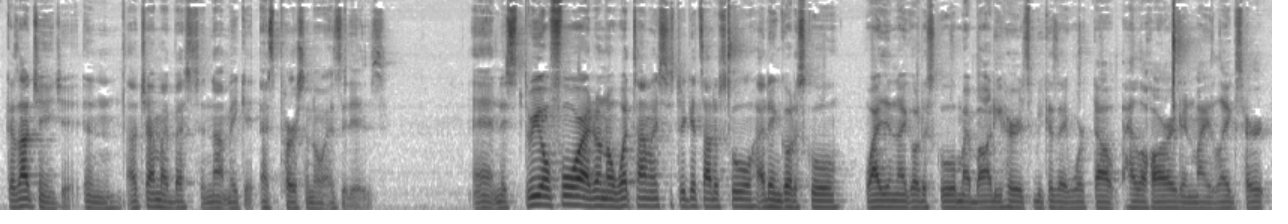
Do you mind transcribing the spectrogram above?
because I'll change it and I'll try my best to not make it as personal as it is. And it's three o oh four. I don't know what time my sister gets out of school. I didn't go to school. Why didn't I go to school? My body hurts because I worked out hella hard and my legs hurt.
